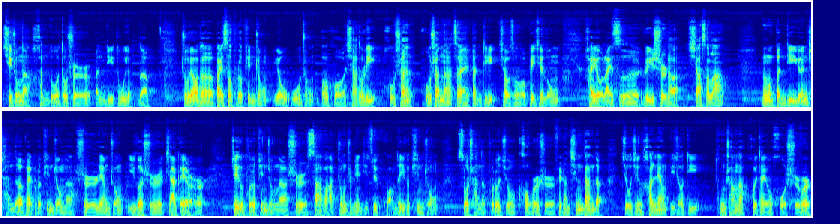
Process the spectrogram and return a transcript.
其中呢很多都是本地独有的。主要的白色葡萄品种有五种，包括霞多丽、湖山。湖山呢，在本地叫做贝杰龙，还有来自瑞士的夏瑟拉。那么，本地原产的白葡萄品种呢是两种，一个是贾格尔，这个葡萄品种呢是萨瓦种植面积最广的一个品种，所产的葡萄酒口味是非常清淡的，酒精含量比较低。通常呢会带有火石味儿，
